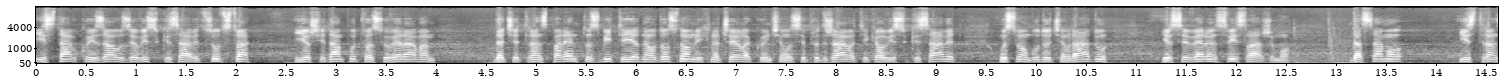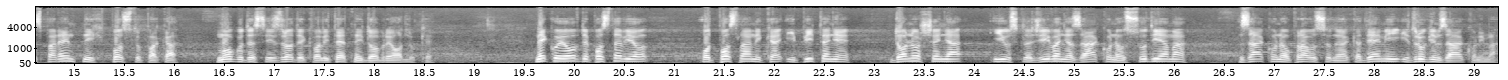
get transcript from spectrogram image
i stav koji je zauzeo Visoki savet sudstva i još jedan put vas uveravam da će transparentnost biti jedna od osnovnih načela kojim ćemo se pridržavati kao Visoki savet u svom budućem radu, jer se, verujem, svi slažemo da samo iz transparentnih postupaka mogu da se izrode kvalitetne i dobre odluke. Neko je ovde postavio od poslanika i pitanje donošenja i usklađivanja zakona o sudijama, zakona o pravosudnoj akademiji i drugim zakonima.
